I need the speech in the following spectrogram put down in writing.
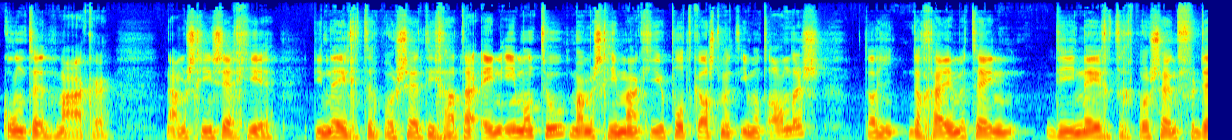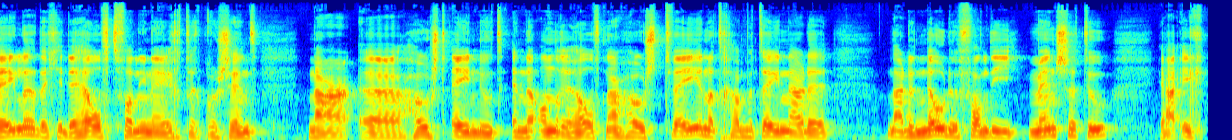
contentmaker. Nou, misschien zeg je die 90% die gaat naar één iemand toe, maar misschien maak je je podcast met iemand anders. Dan, dan ga je meteen die 90% verdelen, dat je de helft van die 90% naar uh, host 1 doet en de andere helft naar host 2. En dat gaat meteen naar de, naar de noden van die mensen toe. Ja, ik,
